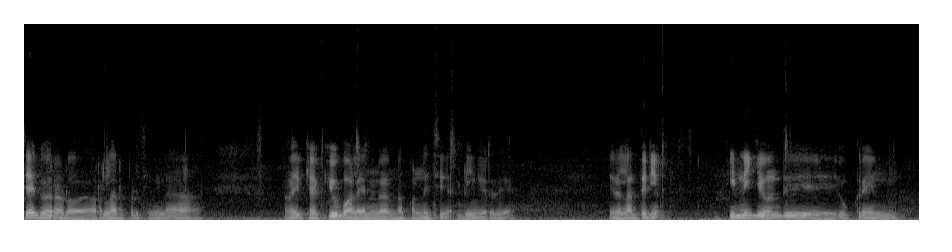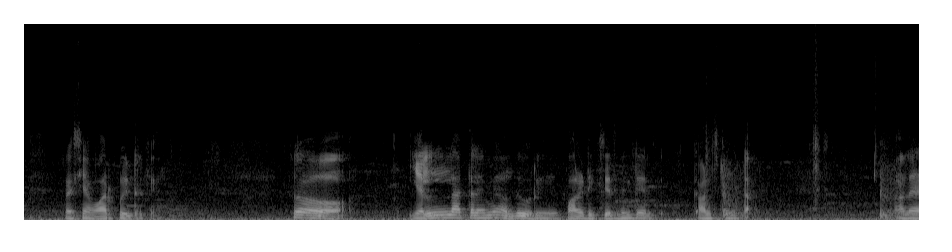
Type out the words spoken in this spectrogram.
சேகுவரோட வரலாறு படிச்சிங்கன்னா அமெரிக்கா கியூபாவில் என்னென்ன பண்ணுச்சு அப்படிங்கிறது இதெல்லாம் தெரியும். இன்றைக்கி வந்து உக்ரைன் ரஷ்யா வார் போயிட்டுருக்கு. ஸோ எல்லாத்துலேயுமே வந்து ஒரு பாலிடிக்ஸ் இருந்துக்கிட்டே இருக்குது கான்ஸ்டண்ட்டாக அதை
